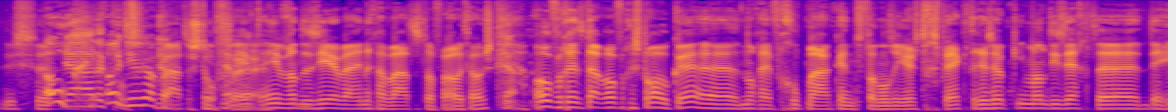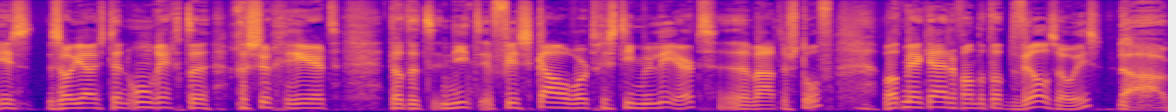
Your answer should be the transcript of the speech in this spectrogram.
Dus, eh, Oh, Ja, dat oh, doet ook Ja. waterstof. Hij heeft eh. een van de zeer weinige waterstofauto's. Ja. Overigens, daarover gesproken, eh, nog even goedmakend van ons eerste gesprek. Er is ook iemand die zegt: eh, er is zojuist ten onrechte gesuggereerd dat het niet fiscaal wordt gestimuleerd, eh, waterstof. Wat merk jij ervan dat dat wel zo is? Nou,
